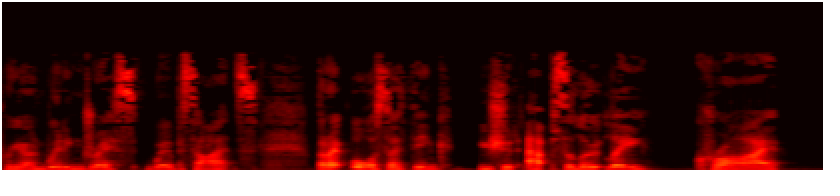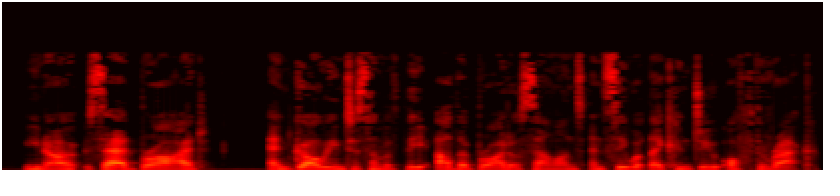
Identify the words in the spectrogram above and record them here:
pre-owned wedding dress websites, but I also think you should absolutely cry, you know, sad bride and go into some of the other bridal salons and see what they can do off the rack.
